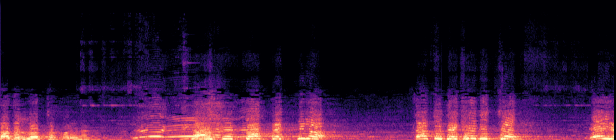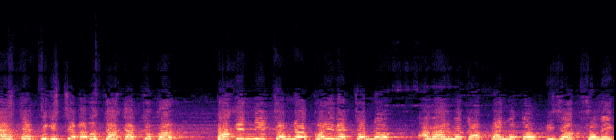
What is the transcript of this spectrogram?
তাদের লজ্জা করে না? রাষ্ট্রের টপ ব্যক্তিরা তা তো দেখিয়ে দিচ্ছেন। এই রাষ্ট্রের চিকিৎসা ব্যবস্থা কার্যকর ফকিন্নির জন্য গরিবের জন্য আমার মতো আপনার মতো কৃষক শ্রমিক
